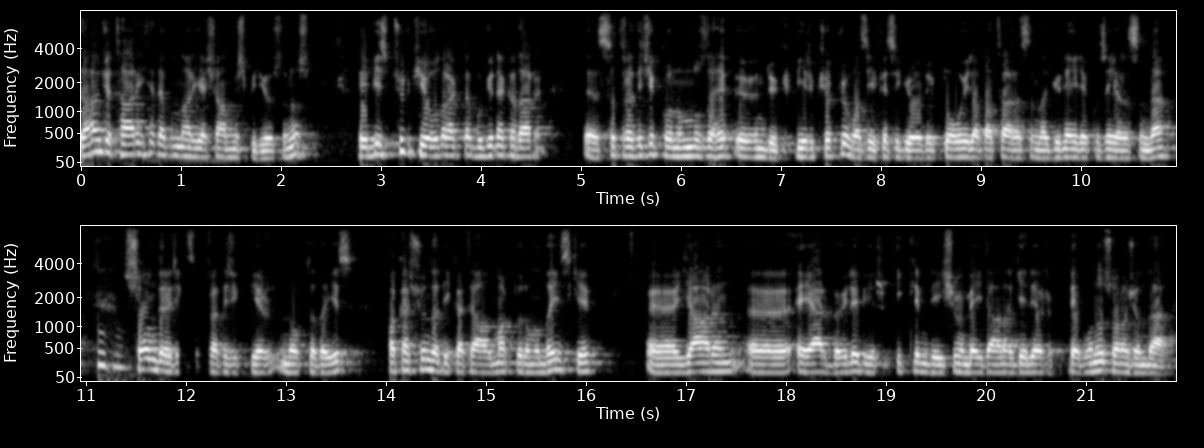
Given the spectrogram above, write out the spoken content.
Daha önce tarihte de bunlar yaşanmış biliyorsunuz ve biz Türkiye olarak da bugüne kadar e, stratejik konumumuzda hep övündük. Bir köprü vazifesi gördük. Doğu ile batı arasında, güney ile kuzey arasında son derece stratejik bir noktadayız. Fakat şunu da dikkate almak durumundayız ki e, yarın e, eğer böyle bir iklim değişimi meydana gelir ve bunun sonucunda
